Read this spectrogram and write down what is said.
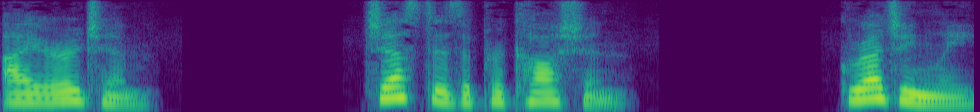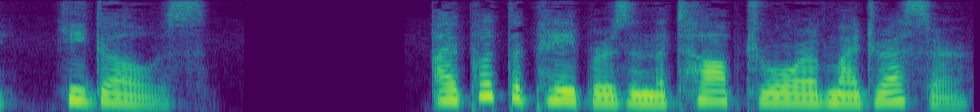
I urge him. Just as a precaution. Grudgingly, he goes. I put the papers in the top drawer of my dresser,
